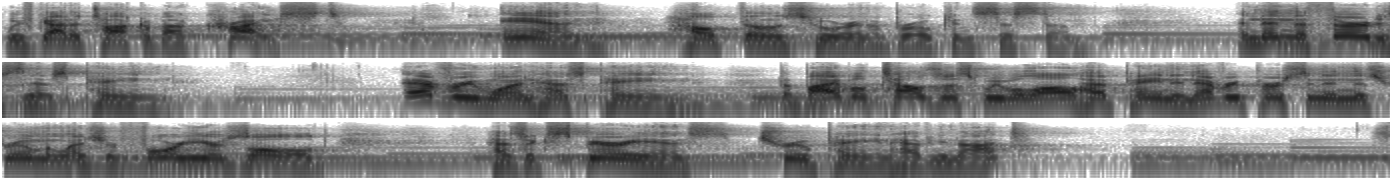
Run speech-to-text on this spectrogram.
We've got to talk about Christ and help those who are in a broken system. And then the third is this pain. Everyone has pain. The Bible tells us we will all have pain, and every person in this room, unless you're four years old, has experienced true pain, have you not? It's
